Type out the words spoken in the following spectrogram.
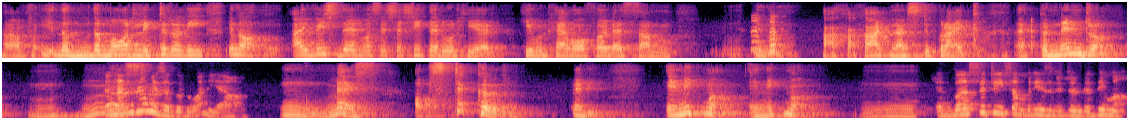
The, the more literary, you know, I wish there was a Shashi Tharoor here. He would have offered us some, you know, hard nuts to crack. A conundrum. Mm. Conundrum is a good one. Yeah. Mm, mess. Obstacle. Maybe. Enigma. Enigma. Mm, Adversity, somebody has written Ridhima.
